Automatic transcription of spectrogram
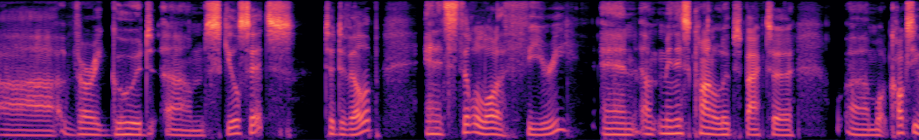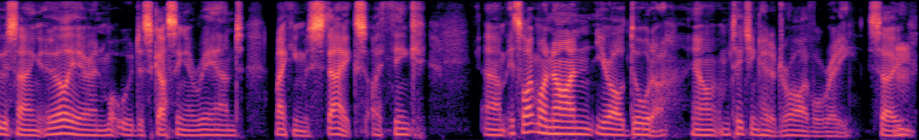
are very good um, skill sets to develop. And it's still a lot of theory. And I mean, this kind of loops back to um, what Coxie was saying earlier and what we were discussing around making mistakes. I think um, it's like my nine year old daughter. You know, I'm teaching her to drive already. So Mm.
